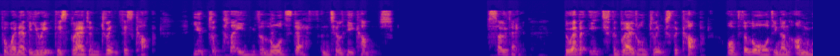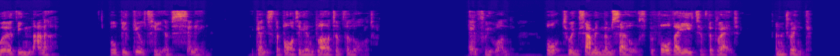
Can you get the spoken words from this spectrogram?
For whenever you eat this bread and drink this cup, you proclaim the Lord's death until he comes. So then, whoever eats the bread or drinks the cup of the Lord in an unworthy manner will be guilty of sinning against the body and blood of the Lord. Everyone ought to examine themselves before they eat of the bread and drink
